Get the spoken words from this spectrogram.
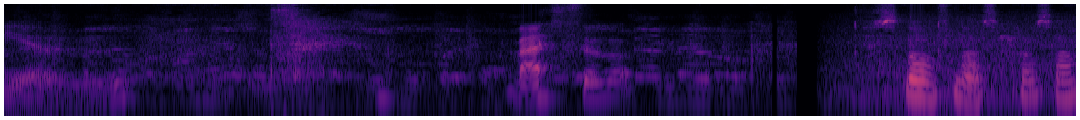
і весело. Знов в нас гроза.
